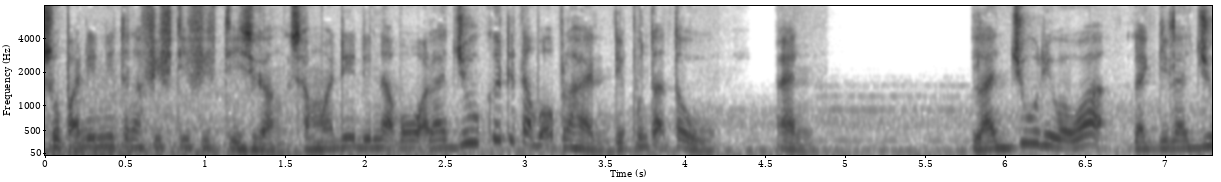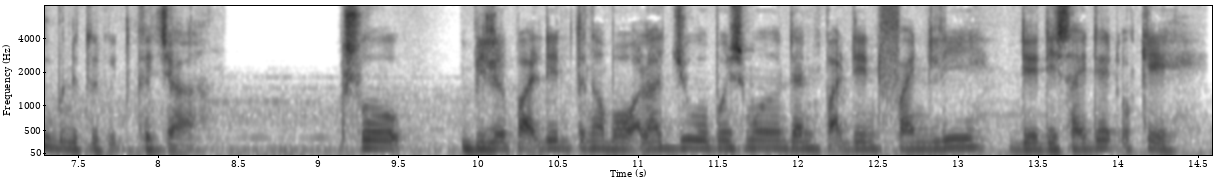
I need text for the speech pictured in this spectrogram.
So Pak Din ni tengah 50-50 sekarang. Sama dia dia nak bawa laju ke dia nak bawa perlahan? Dia pun tak tahu Kan? Laju dia bawa Lagi laju benda tu kejar. So Bila Pak Din tengah bawa laju apa semua Dan Pak Din finally Dia decided Okay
